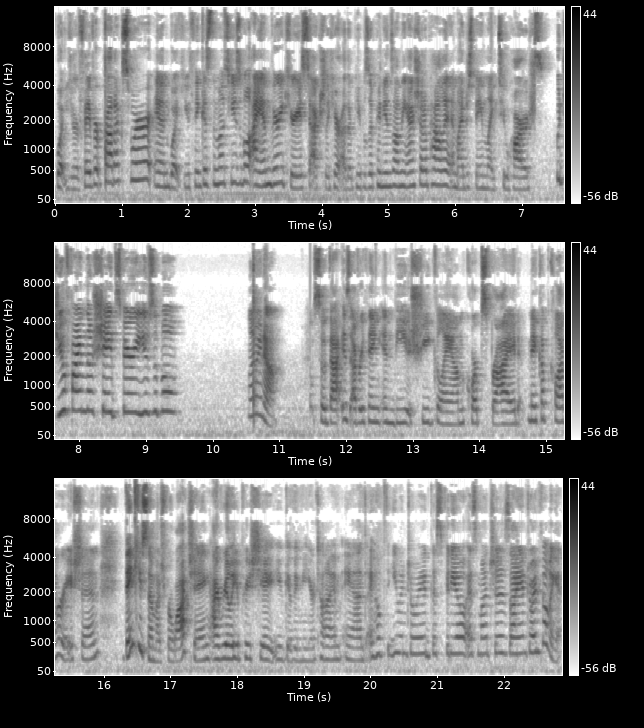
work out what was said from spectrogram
what your favorite products were and what you think is the most usable. I am very curious to actually hear other people's opinions on the eyeshadow palette. Am I just being like too harsh? Would you find those shades very usable? Let me know. So that is everything in the She Glam Corpse Bride makeup collaboration. Thank you so much for watching. I really appreciate you giving me your time and I hope that you enjoyed this video as much as I enjoyed filming it.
